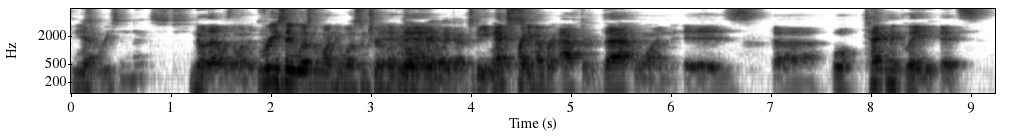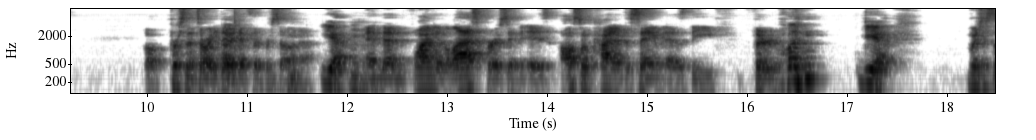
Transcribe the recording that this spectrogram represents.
Yeah, Was it next? No, that was the one that. Rise was the one who wasn't sure about who her real identity the was. next party member after that one is, uh, well, technically it's a person that's already there gets their persona. Yeah, Mhm. And then finally, the last person is also kind of the same as the third one, yeah. which is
